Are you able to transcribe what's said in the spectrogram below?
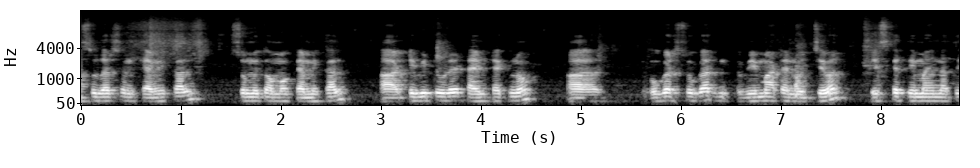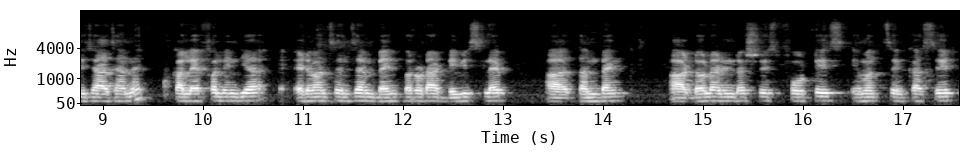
Sudarshan chemical Sumitomo chemical TV today time techno Ugar sugar V Mart and Ujjivan इसके तिमाही नतीजा आ जाने कल FL India, advance enzyme bank, Baroda DV slab Dhan bank dollar industries Fortis Hemant Singh का CEAT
